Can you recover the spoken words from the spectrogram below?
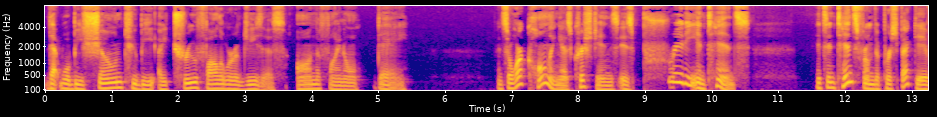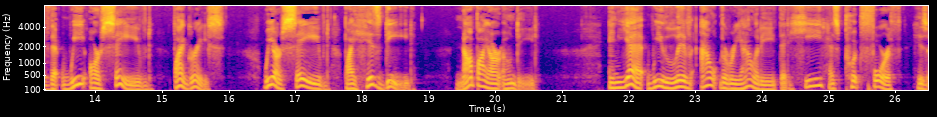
that will be shown to be a true follower of Jesus on the final day. And so our calling as Christians is pretty intense. It's intense from the perspective that we are saved by grace. We are saved by His deed, not by our own deed. And yet we live out the reality that He has put forth His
